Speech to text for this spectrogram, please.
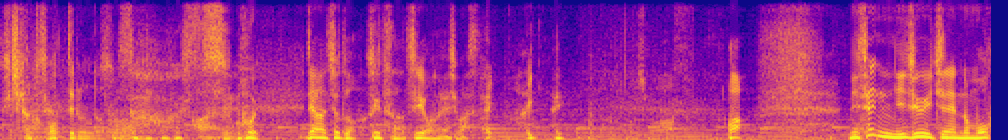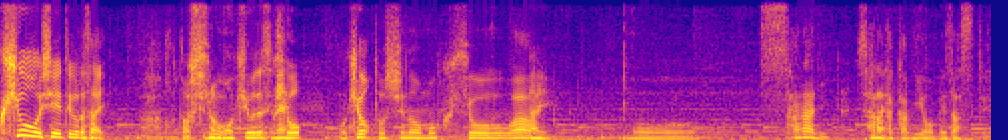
力持ってるんだな。すごい。じゃあちょっと杉田さん次お願いします。はいはいはい。あ2021年の目標を教えてください。今年の目標ですね。目標。今年の目標は、はい、もうさらに高みを目指すという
